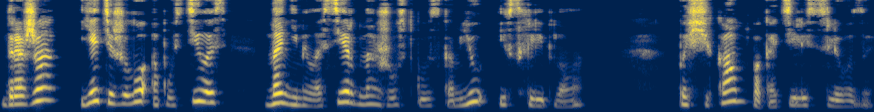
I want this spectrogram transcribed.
Дрожа, я тяжело опустилась на немилосердно жесткую скамью и всхлипнула. По щекам покатились слезы.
